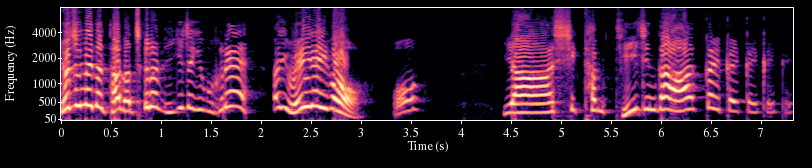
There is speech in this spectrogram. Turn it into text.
요즘 애들 다 너처럼 이기적이고 그래? 아니 왜 이래 이거? 어? 야 식탐 뒤진다 깔깔깔깔깔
